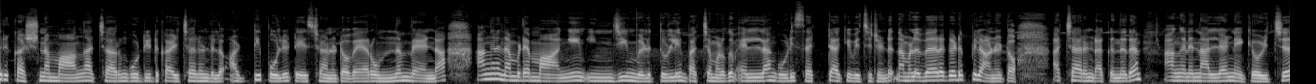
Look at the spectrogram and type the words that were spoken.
ഒരു കഷ്ണം മാങ്ങ അച്ചാറും കൂട്ടിയിട്ട് കഴിച്ചാലുണ്ടല്ലോ അടിപൊളി ടേസ്റ്റാണ് കേട്ടോ. വേറെ ഒന്നും വേണ്ട. അങ്ങനെ നമ്മുടെ മാങ്ങയും ഇഞ്ചിയും വെളുത്തുള്ളിയും പച്ചമുളകും എല്ലാം കൂടി സെറ്റാക്കി വെച്ചിട്ടുണ്ട്. നമ്മൾ വിറകടുപ്പിലാണ് കേട്ടോ അച്ചാറുണ്ടാക്കുന്നത്. അങ്ങനെ നല്ലെണ്ണയൊക്കെ ഒഴിച്ച്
